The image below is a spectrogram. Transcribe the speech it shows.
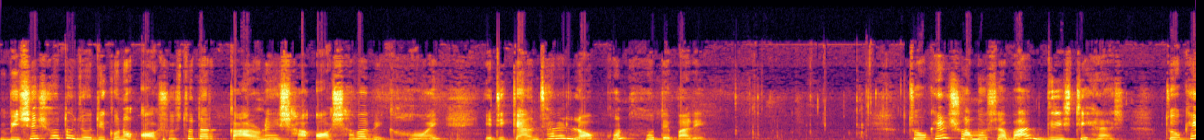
বিশেষত যদি কোনো অসুস্থতার কারণে অস্বাভাবিক হয় এটি ক্যান্সারের লক্ষণ হতে পারে। চোখের সমস্যা বা দৃষ্টি হ্রাস। চোখে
